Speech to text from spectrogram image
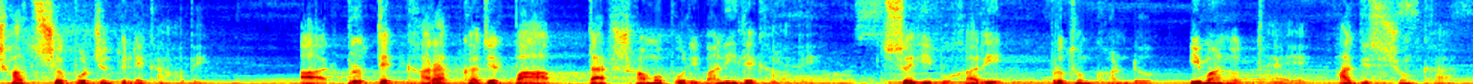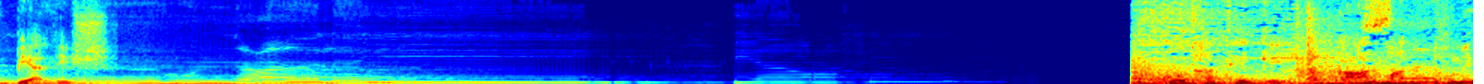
সাতশো পর্যন্ত লেখা হবে, আর প্রত্যেক খারাপ কাজের পাপ তার সমপরিমাণই লেখা হবে। সহি বুখারি প্রথম খণ্ড ইমান অধ্যায়ে, হাদিস সংখ্যা বিয়াল্লিশ কোথা থেকে কার মাধ্যমে?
